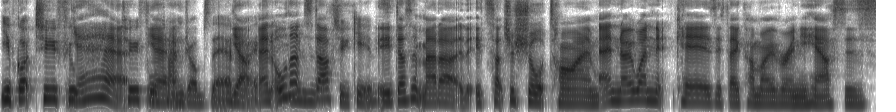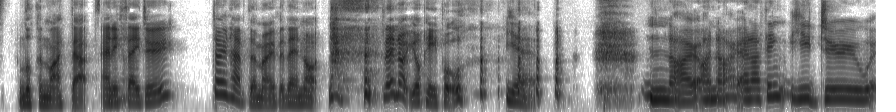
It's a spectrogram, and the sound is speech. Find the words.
you've got two full, Yeah. two full time yeah. jobs there, Yeah, and all that stuff, Two kids. It doesn't matter. It's such a short time, and no one cares if they come over and your house is looking like that. And if they do, don't have them over. They're not. they're not your people. Yeah. No, I know. And I think you do,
